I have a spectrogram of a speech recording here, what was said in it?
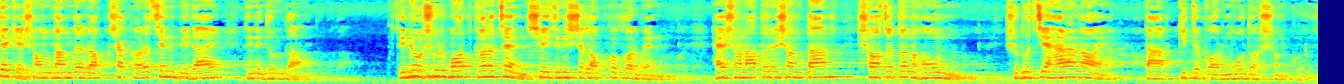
থেকে সন্তানদের রক্ষা করেছেন, বিধায় তিনি দুর্গা। তিনি অসুর বধ করেছেন, সেই জিনিসটা লক্ষ্য করবেন। হ্যাঁ সনাতনী সন্তান, সচেতন হন শুধু চেহারা নয়, তার কৃতকর্মও দর্শন করুন।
